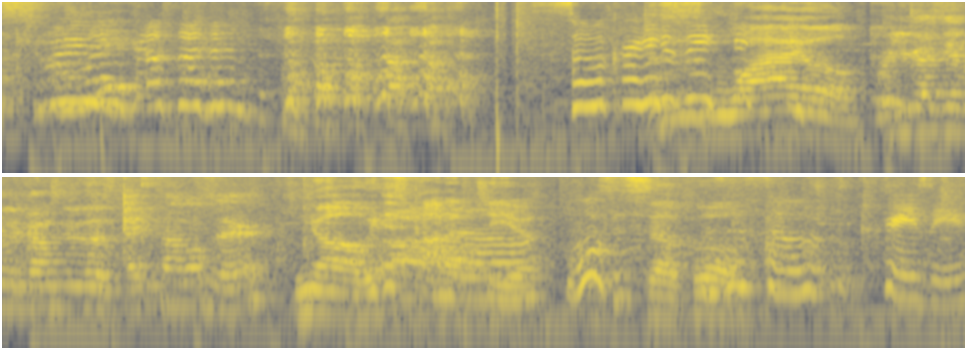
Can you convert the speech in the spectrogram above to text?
Sweet! Oh so crazy. Wild. Were you guys able to come through those pipe tunnels there? No, we just caught up to you. Woo. This is so cool. This is so crazy.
